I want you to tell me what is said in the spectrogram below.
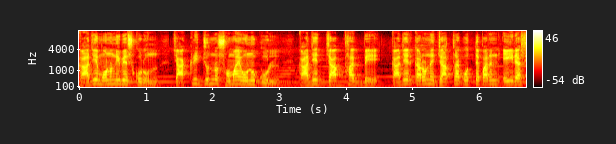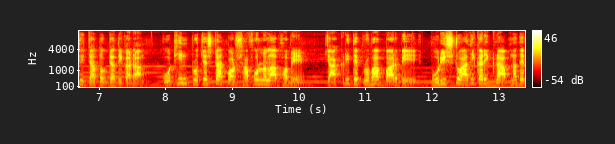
কাজে মনোনিবেশ করুন। চাকরির জন্য সময় অনুকূল। কাজের চাপ থাকবে। কাজের কারণে যাত্রা করতে পারেন এই রাশির জাতক জাতিকারা। কঠিন প্রচেষ্টার পর সাফল্য লাভ হবে। চাকরিতে প্রভাব বাড়বে। বরিষ্ঠ আধিকারিকরা আপনাদের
